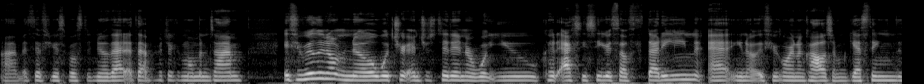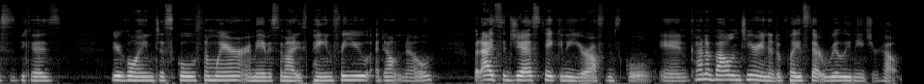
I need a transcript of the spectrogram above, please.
um, as if you're supposed to know that at that particular moment in time. If you really don't know what you're interested in or what you could actually see yourself studying at, you know, if you're going to college, I'm guessing this is because you're going to school somewhere or maybe somebody's paying for you. I don't know. But I suggest taking a year off from school and kind of volunteering at a place that really needs your help.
